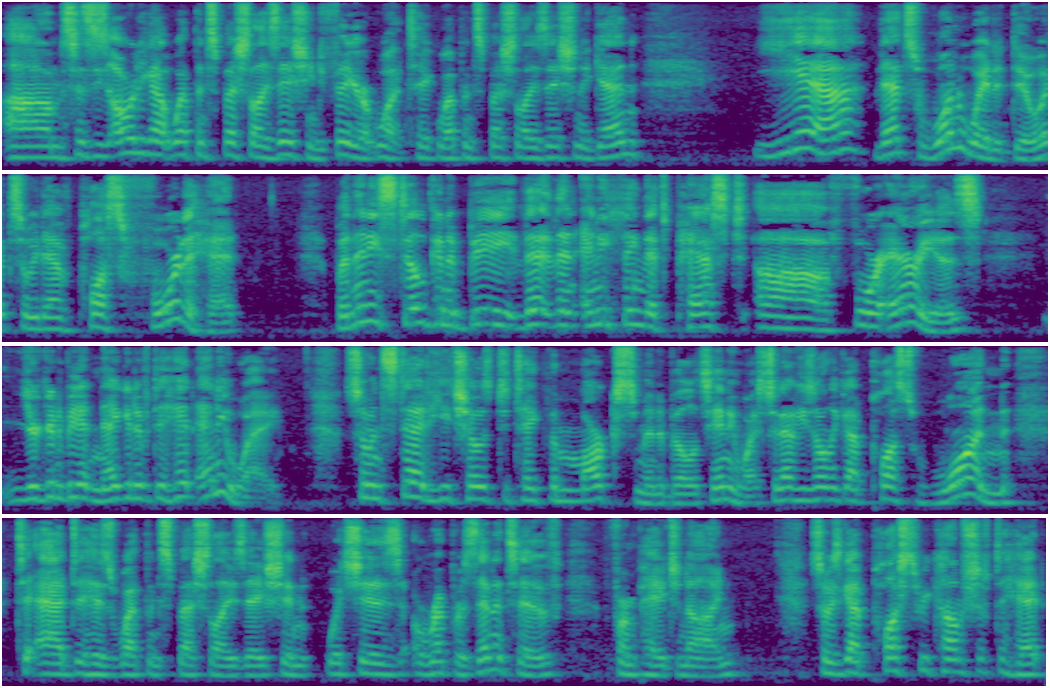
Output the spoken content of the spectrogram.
Um, since he's already got weapon specialization, you figure, what, take weapon specialization again? Yeah, that's one way to do it. So he'd have plus four to hit, but then he's still going to be, then anything that's past uh, four areas, you're going to be at negative to hit anyway. So instead, he chose to take the marksman ability anyway. So now he's only got plus one to add to his weapon specialization, which is a representative from page nine. So he's got plus three com shift to hit,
